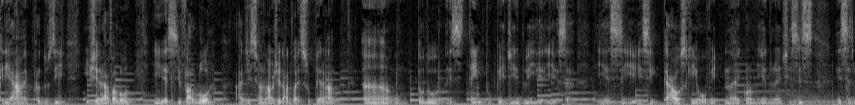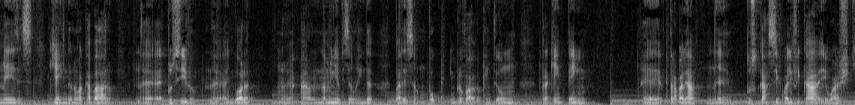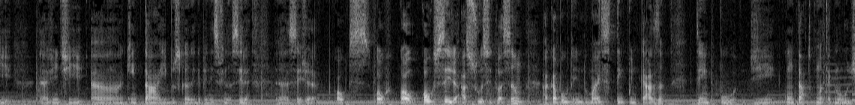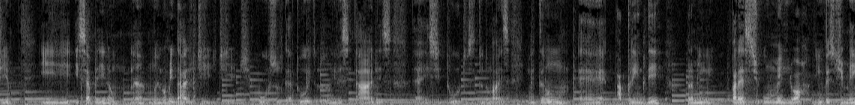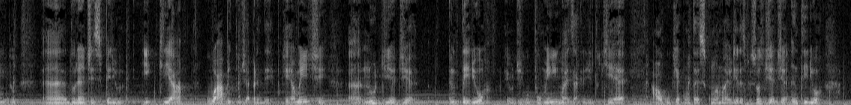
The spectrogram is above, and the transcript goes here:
criar, produzir e gerar valor, e esse valor adicional gerado vai superar uh, todo esse tempo perdido e, e, essa, e esse, esse caos que houve na economia durante esses, esses meses que ainda não acabaram. Né? É possível, né? embora uh, na minha visão ainda pareça um pouco improvável. Então, para quem tem é, trabalhar, né, buscar se qualificar. Eu acho que a gente, quem está aí buscando independência financeira, uh, seja qual, qual, qual, qual seja a sua situação, acabou tendo mais tempo em casa, tempo de contato com a tecnologia e, e se abriram né, uma enormidade de, de, de cursos gratuitos, universidades, é, institutos e tudo mais. Então, é, aprender para mim parece o melhor investimento uh, durante esse período e criar o hábito de aprender, porque realmente uh, no dia a dia anterior, eu digo por mim, mas acredito que é algo que acontece com a maioria das pessoas, dia a dia anterior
